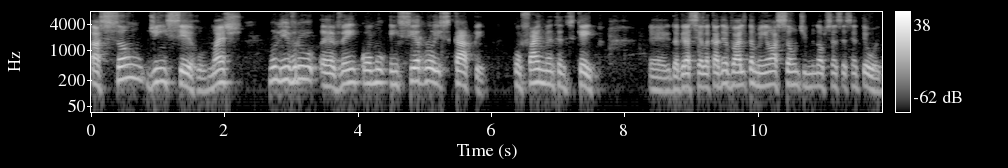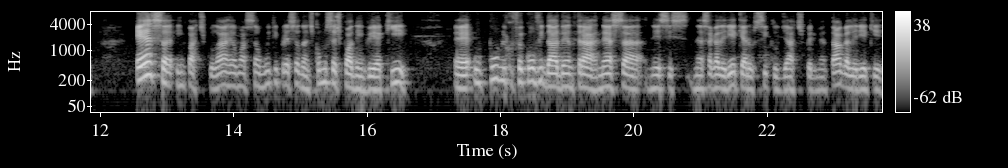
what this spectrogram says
ação de encerro, mas no livro é, vem como encerro escape, confinement and escape, é, da Graciela Carnevale, também é uma ação de 1968. Essa, em particular, é uma ação muito impressionante. Como vocês podem ver aqui, é, o público foi convidado a entrar nessa, nesse, nessa galeria, que era o ciclo de arte experimental, a galeria que,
